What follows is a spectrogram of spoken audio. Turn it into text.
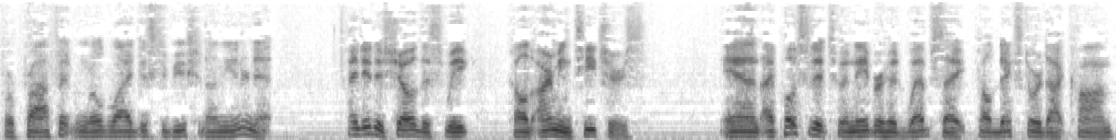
for profit and worldwide distribution on the internet. I did a show this week called Arming Teachers, and I posted it to a neighborhood website called nextdoor.com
